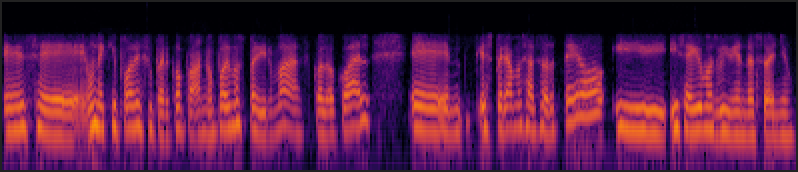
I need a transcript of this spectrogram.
es eh, un equipo de Supercopa, no podemos pedir más, con lo cual eh, esperamos al sorteo y, y seguimos viviendo el sueño.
